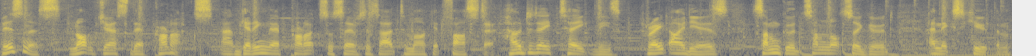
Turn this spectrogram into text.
business, not just their products, and getting their products or services out to market faster. How do they take these great ideas, some good, some not so good, and execute them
